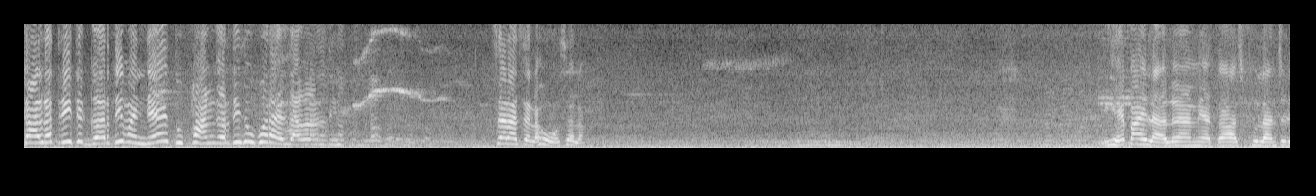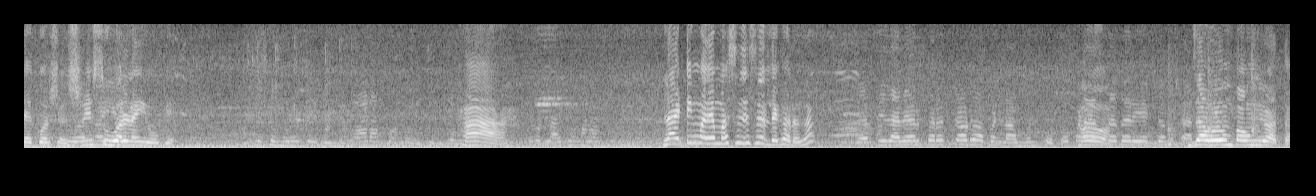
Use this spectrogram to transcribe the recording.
काल रात्री इथे गर्दी म्हणजे तुफान गर्दी उभं राहायला जागा नव्हती. चला चला हो चला. हे पाहायला आलोय आम्ही आता आज फुलांचं डेकोरेशन श्री सुवर्ण योगे हा. लाइटिंगमध्ये मस्त दिसेल ते खरं का? गर्दी झाल्यावर परत काढू आपण लांबून फोटो पण हो. आता तरी एकदम छान जवळून पाहून घेऊ आता.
